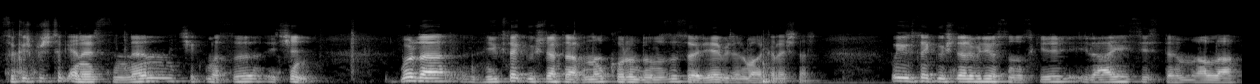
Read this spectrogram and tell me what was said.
Sıkışmışlık enerjisinden çıkması için. Burada yüksek güçler tarafından korunduğunuzu söyleyebilirim arkadaşlar. Bu yüksek güçleri biliyorsunuz ki ilahi sistem, Allah,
